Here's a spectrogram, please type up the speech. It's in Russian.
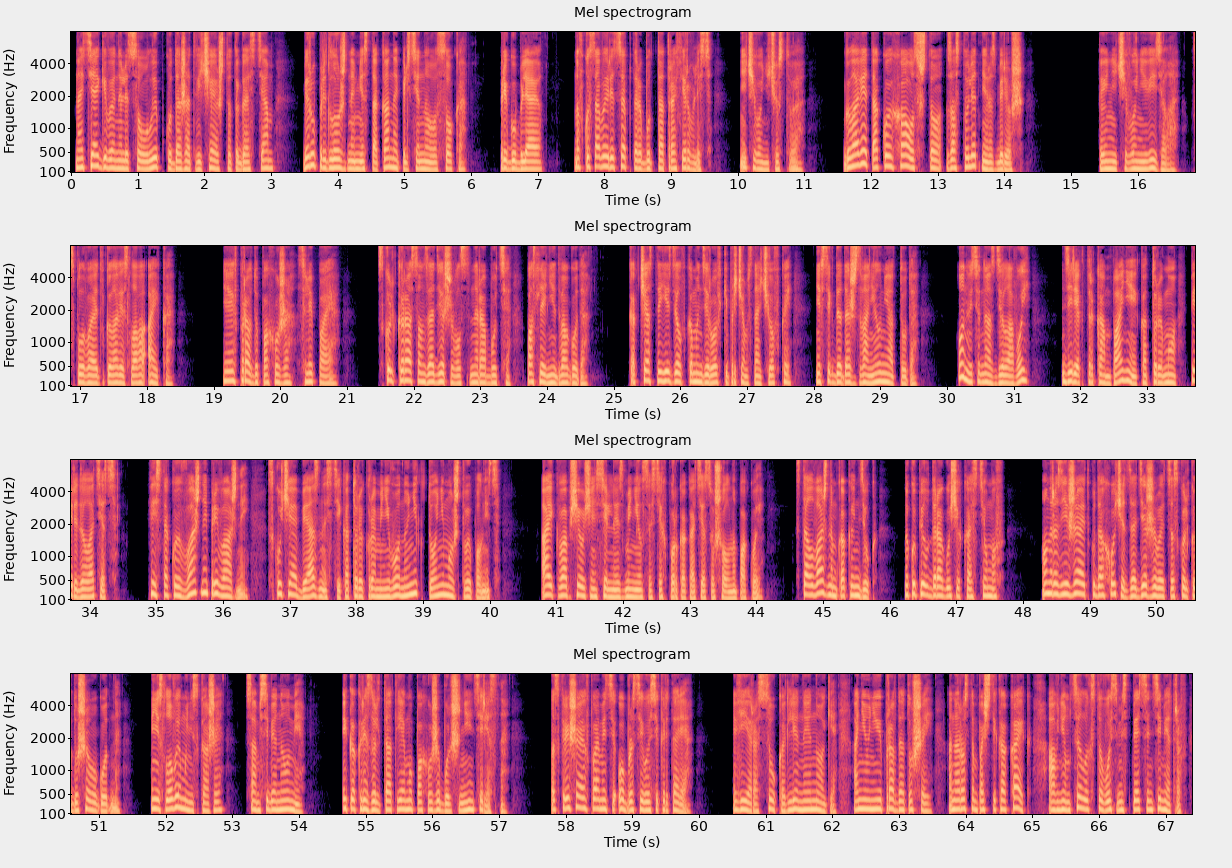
Натягиваю на лицо улыбку, даже отвечаю что-то гостям, беру предложенный мне стакан апельсинового сока, пригубляю. Но вкусовые рецепторы будто атрофировались. Ничего не чувствую. В голове такой хаос, что за сто лет не разберешь. «Ты ничего не видела», всплывают в голове слова Айка. Я и вправду, похожа, слепая. Сколько раз он задерживался на работе последние два года. Как часто ездил в командировки, причем с ночевкой. Не всегда даже звонил мне оттуда. Он ведь у нас деловой, директор компании, который ему передал отец. Весь такой важный-приважный, с кучей обязанностей, которые кроме него ну никто не может выполнить. Айк вообще очень сильно изменился с тех пор, как отец ушел на покой. Стал важным, как индюк, накупил дорогущих костюмов. Он разъезжает куда хочет, задерживается сколько душе угодно. И ни слова ему не скажи, сам себе на уме. И как результат я ему, похоже, больше не интересна. Воскрешаю в памяти образ его секретаря. Вера, сука, длинные ноги. Они у нее и правда от ушей. Она ростом почти как Айк, а в нем целых 185 сантиметров.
